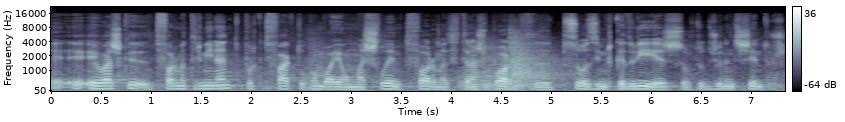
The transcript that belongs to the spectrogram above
Eu acho que de forma determinante, porque de facto o comboio é uma excelente forma de transporte de pessoas e mercadorias, sobretudo dos grandes centros,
